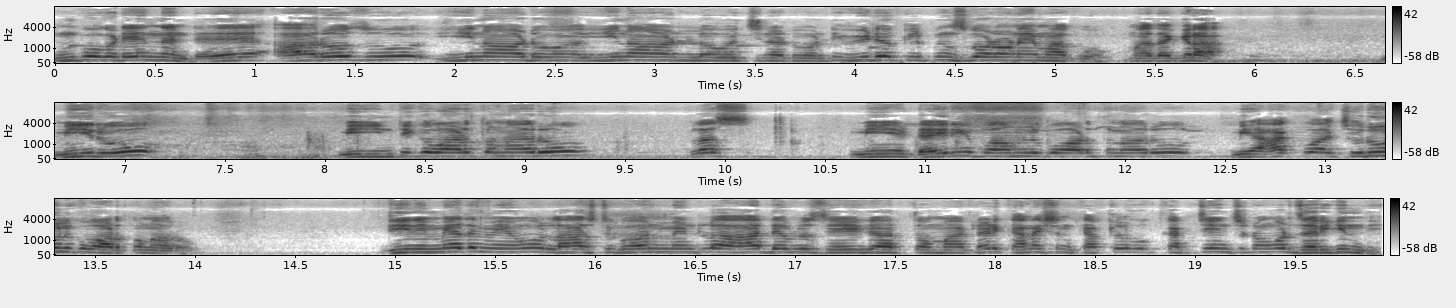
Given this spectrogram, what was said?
ఇంకొకటి ఏంటంటే ఆ రోజు ఈనాడు ఈనాడులో వచ్చినటువంటి వీడియో క్లిప్పింగ్స్ కూడా ఉన్నాయి మాకు మా దగ్గర. మీరు మీ ఇంటికి వాడుతున్నారు ప్లస్ మీ డైరీ ఫామ్లకు వాడుతున్నారు మీ ఆక్వా చెరువులకు వాడుతున్నారు. దీని మీద మేము లాస్ట్ గవర్నమెంట్లో ఆర్డబ్ల్యూసిఐ గారితో మాట్లాడి కనెక్షన్ కట్టలు కట్ చేయించడం కూడా జరిగింది.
